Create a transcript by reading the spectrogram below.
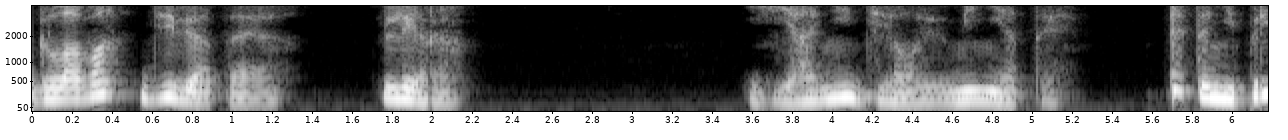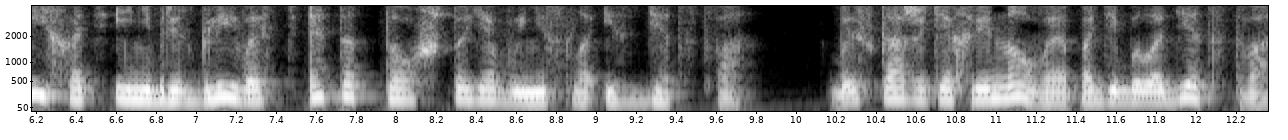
Глава девятая. Лера. Я не делаю минеты. Это не прихоть и не брезгливость, это то, что я вынесла из детства. Вы скажете хреновое, поди было детство,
